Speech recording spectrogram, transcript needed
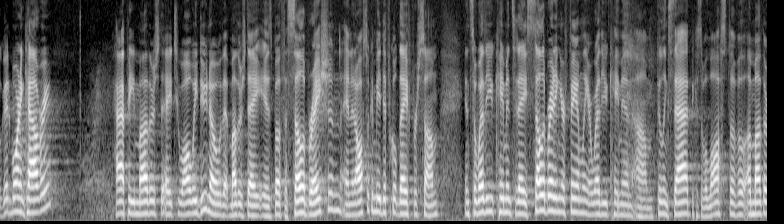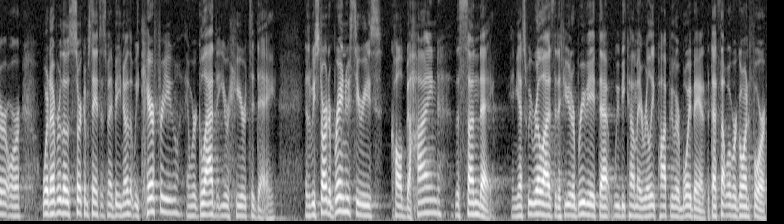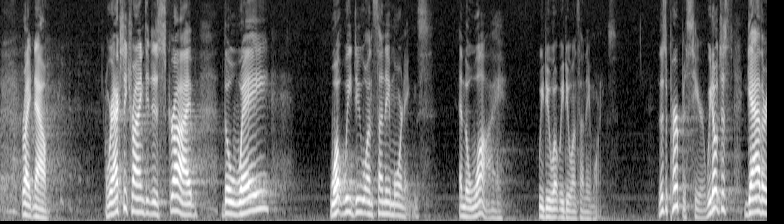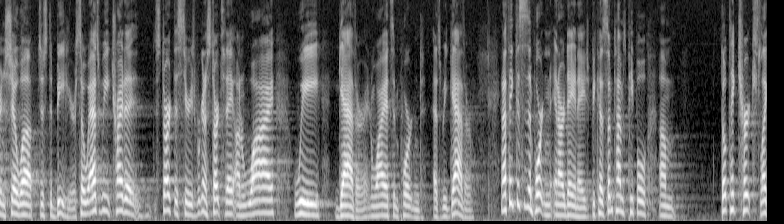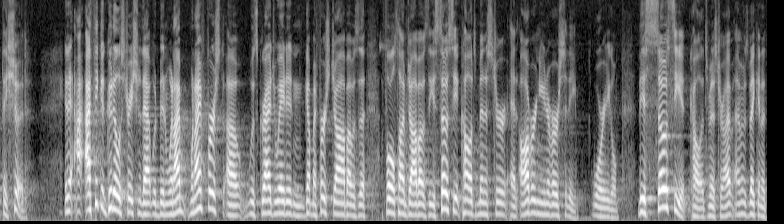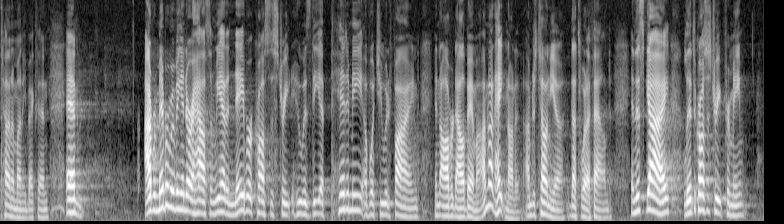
Well, good morning, Calvary. Happy Mother's Day to all. We do know that Mother's Day is both a celebration and it also can be a difficult day for some. And so, whether you came in today celebrating your family or whether you came in um, feeling sad because of a loss of a, a mother or whatever those circumstances may be, know that we care for you and we're glad that you're here today as we start a brand new series called Behind the Sunday. And yes, we realize that if you abbreviate that, we become a really popular boy band, but that's not what we're going for right now. We're actually trying to describe the way what we do on Sunday mornings and the why we do what we do on Sunday mornings. There's a purpose here. We don't just gather and show up just to be here. So, as we try to start this series, we're going to start today on why we gather and why it's important as we gather. And I think this is important in our day and age because sometimes people um, don't take church like they should. And I, I, think a good illustration of that would have been when I, when I first uh, was graduated and got my first job, I was a full time job. I was the associate college minister at Auburn University, War Eagle. The associate college minister. I, I was making a ton of money back then. And I remember moving into our house, and we had a neighbor across the street who was the epitome of what you would find in Auburn, Alabama. I'm not hating on it, I'm just telling you that's what I found. And this guy lived across the street from me.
